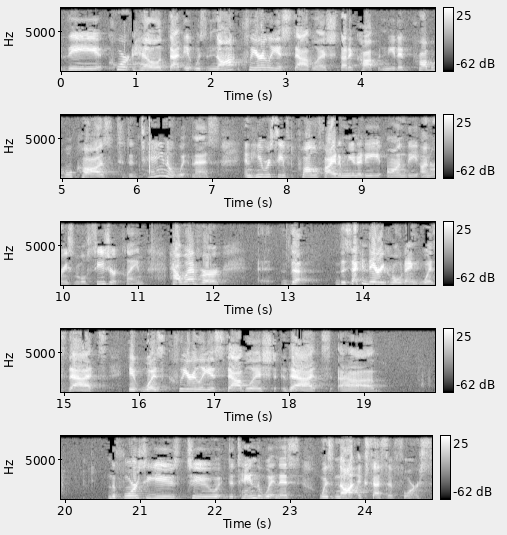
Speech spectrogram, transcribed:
the court held that it was not clearly established that a cop needed probable cause to detain a witness, and he received qualified immunity on the unreasonable seizure claim. However, the, the secondary holding was that it was clearly established that uh, the force used to detain the witness was not excessive force.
